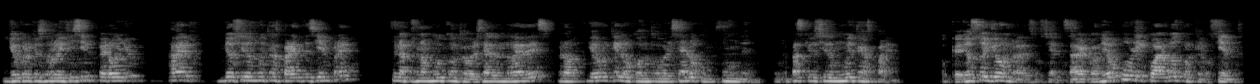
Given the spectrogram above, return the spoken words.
Yo creo que eso es lo difícil, pero yo, a ver, yo he sido muy transparente siempre. Soy una persona muy controversial en redes, pero yo creo que lo controversial lo confunden. Lo que pasa es que yo he sido muy transparente. Okay. Yo soy yo en redes sociales. A ver, cuando yo publico algo es porque lo siento.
